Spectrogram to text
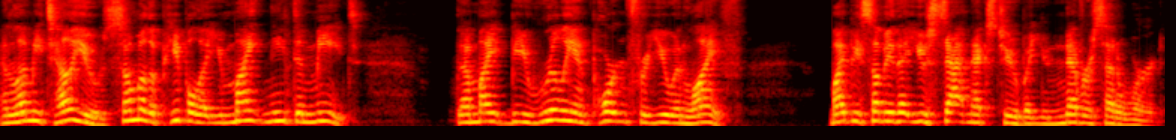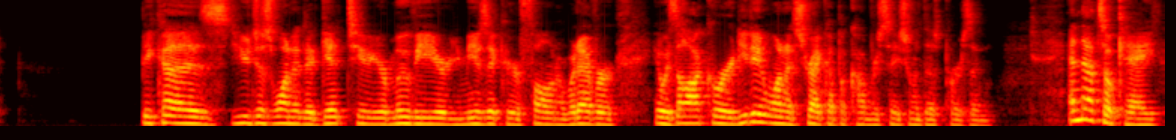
And let me tell you, some of the people that you might need to meet that might be really important for you in life might be somebody that you sat next to, but you never said a word because you just wanted to get to your movie or your music or your phone or whatever. It was awkward. You didn't want to strike up a conversation with this person. And that's okay.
